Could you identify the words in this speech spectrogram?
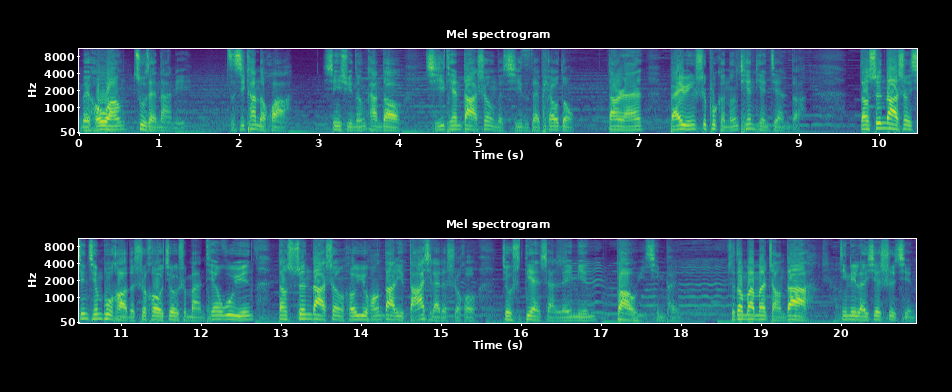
美猴王住在那里。仔细看的话。兴许能看到齐天大圣的旗子在飘动，当然白云是不可能天天见的。当孙大圣心情不好的时候，就是满天乌云；当孙大圣和玉皇大帝打起来的时候，就是电闪雷鸣、暴雨倾盆。直到慢慢长大，经历了一些事情，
